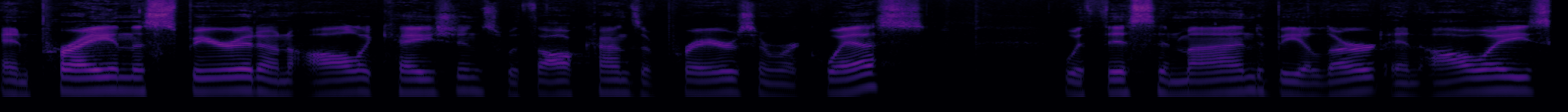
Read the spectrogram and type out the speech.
and pray in the Spirit on all occasions with all kinds of prayers and requests. With this in mind, be alert and always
